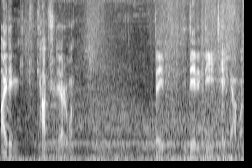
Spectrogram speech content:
I didn't capture the other one. They did indeed take that one.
